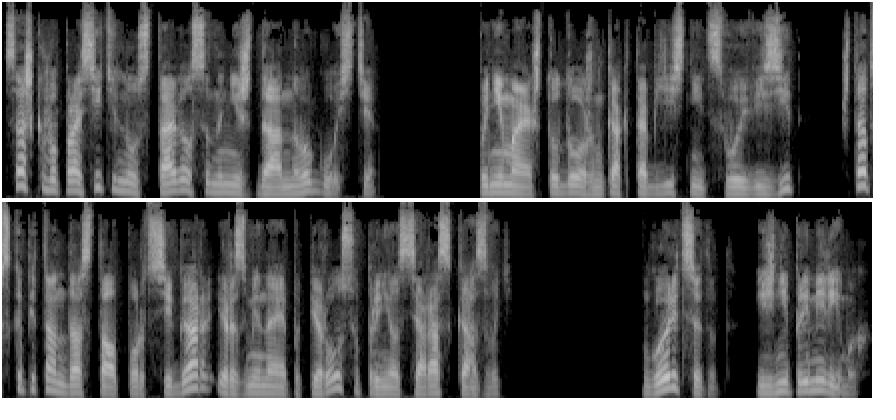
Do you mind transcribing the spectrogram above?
Сашка вопросительно уставился на нежданного гостя. Понимая, что должен как-то объяснить свой визит, штабс-капитан достал портсигар и, разминая папиросу, принялся рассказывать. Горец этот из непримиримых.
